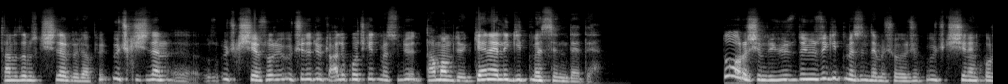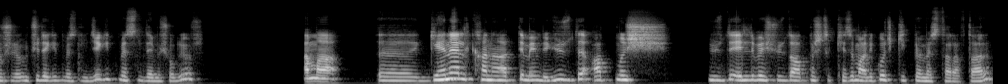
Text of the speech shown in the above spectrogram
tanıdığımız kişiler de öyle yapıyor. 3 kişiden 3 kişiye soruyor. Üçü de diyor ki Ali Koç gitmesin diyor. Tamam diyor. Geneli gitmesin dedi. Doğru şimdi %100'ü gitmesin demiş oluyor. Çünkü 3 kişinin konuşuyor. 3'ü de gitmesin deyince gitmesin demiş oluyor. Ama e, genel kanaat demeyeyim de %60, %55, %60'lık kesim Ali Koç gitmemesi taraftarı.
